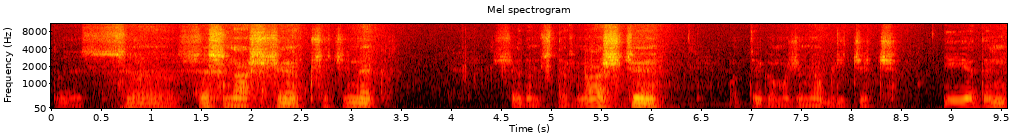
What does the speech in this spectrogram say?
To jest e, 16 przecinek 714 od tego możemy obliczyć i jeden.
